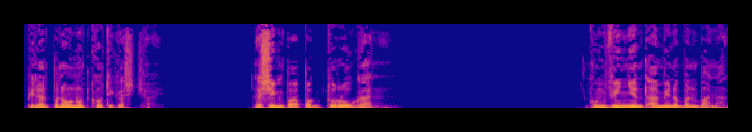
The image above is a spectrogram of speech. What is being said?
Pinanpanunod ko ti kastyay. Nasimpa pagturugan. Convenient amin na banbanag.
